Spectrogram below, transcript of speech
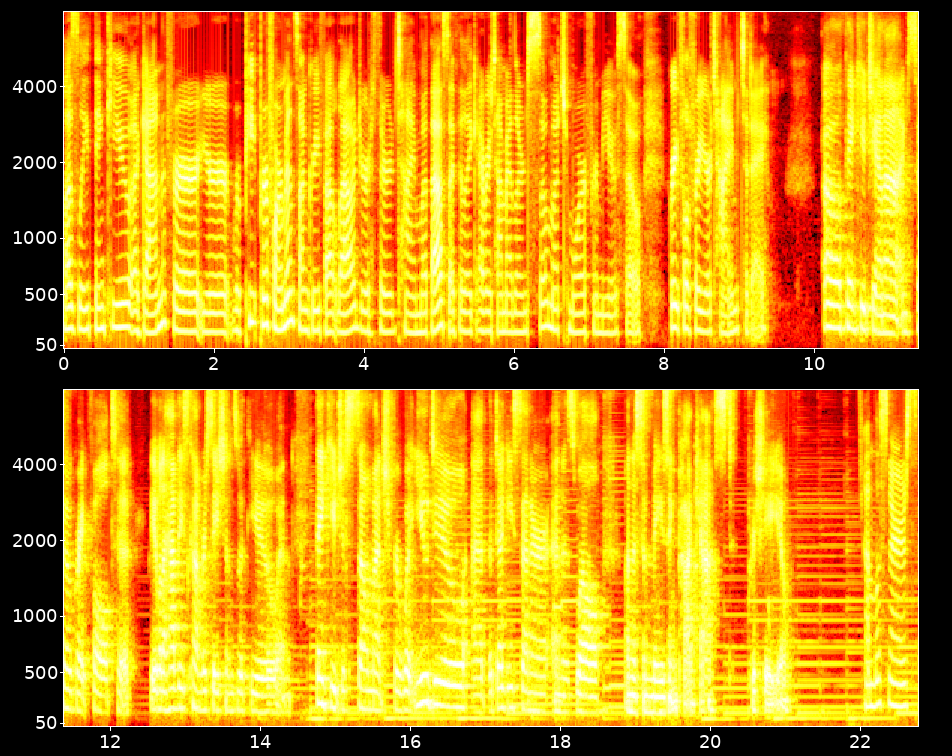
Leslie, thank you again for your repeat performance on Grief Out Loud, your third time with us. I feel like every time I learn so much more from you. So grateful for your time today. Oh, thank you, Jana. I'm so grateful to be able to have these conversations with you. And thank you just so much for what you do at the Dougy Center and as well on this amazing podcast. Appreciate you. And listeners,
